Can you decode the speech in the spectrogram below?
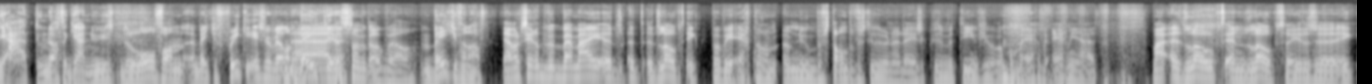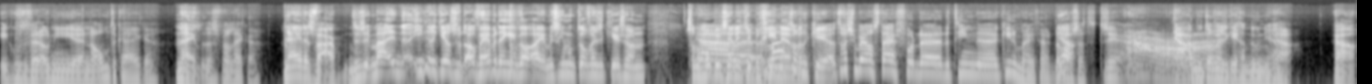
Ja, toen dacht ik, ja, nu is de lol van een beetje freaky is er wel een Nee, beetje, dat snap ik ook wel. een beetje vanaf. Ja, wat ik zeg, bij mij, het, het, het loopt. Ik probeer echt nog een, nu een bestand te versturen naar deze. Ik zit met TeamViewer, maar ik kom er echt, echt niet uit. Maar het loopt en het loopt. Weet je? Dus eh, ik, ik hoef er verder ook niet eh, naar om te kijken. Nee. Dat is wel lekker. Nee, dat is waar. Dus, maar eh, iedere keer als we het over hebben, denk ik wel, oh ja, misschien moet ik toch eens een keer zo'n zo'n Ja, hobbyzennetje beginnen. laatst nog Wat- een keer. Het was je bij ons thuis voor de, de 10 eh, kilometer. Dat Ja. was het. Dus, ja, Ja, ik moet toch eens een keer gaan doen, ja. Ja.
